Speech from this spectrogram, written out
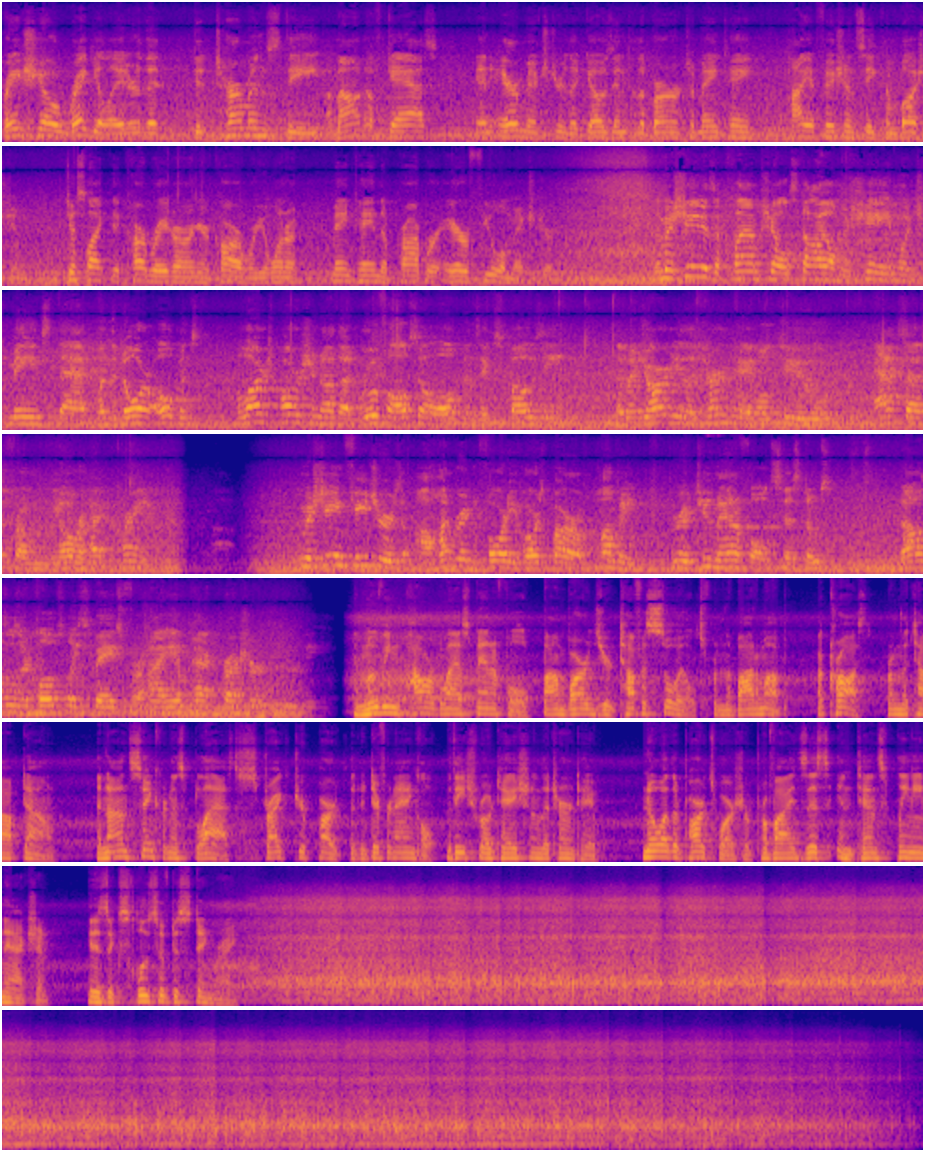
ratio regulator that determines the amount of gas and air mixture that goes into the burner to maintain high efficiency combustion. Just like the carburetor on your car where you want to maintain the proper air fuel mixture. The machine is a clamshell style machine which means that when the door opens a large portion of the roof also opens exposing the majority of the turntable to access from the overhead crane. The machine features 140 horsepower of pumping through two manifold systems. Nozzles are closely spaced for high impact pressure. The moving power blast manifold bombards your toughest soils from the bottom up, across from the top down. The non-synchronous blast strikes your parts at a different angle with each rotation of the turntable. No other parts washer provides this intense cleaning action. It is exclusive to Stingray.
